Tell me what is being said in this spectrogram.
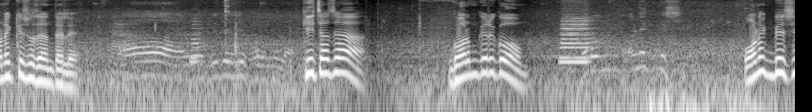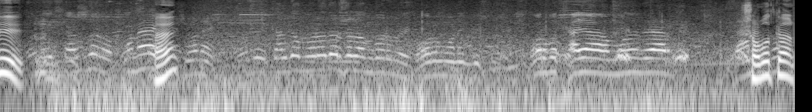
অনেক কিছু দেন তাহলে। কি চাচা? গরম কীরকম? অনেক বেশি। হ্যাঁ? শরবত খান।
